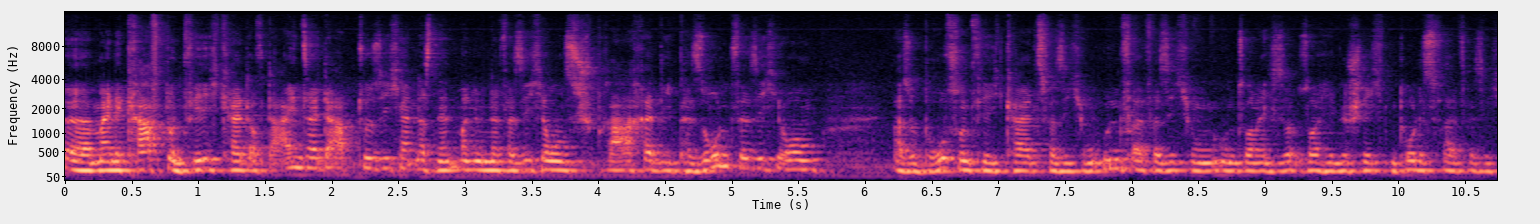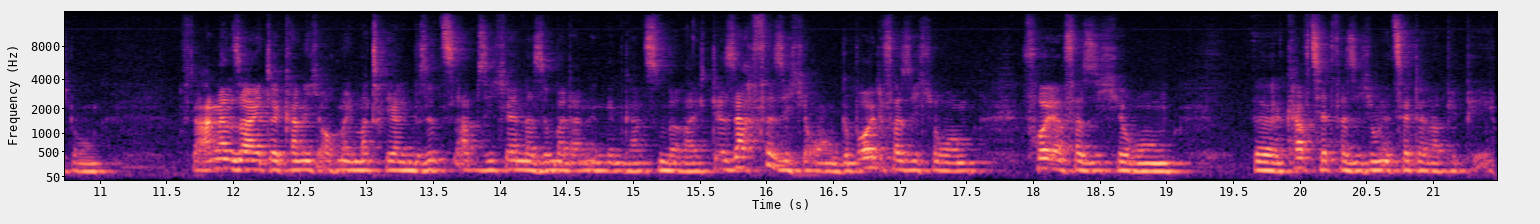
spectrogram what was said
äh, meine Kraft und Fähigkeit auf der einen Seite abzusichern. Das nennt man in der Versicherungssprache die Personenversicherung also Berufsunfähigkeitsversicherung, Unfallversicherung und solche, solche Geschichten, Todesfallversicherung. Auf der anderen Seite kann ich auch meinen materiellen Besitz absichern. Da sind wir dann in dem ganzen Bereich der Sachversicherung, Gebäudeversicherung, Feuerversicherung, äh, Kfz-Versicherung etc. pp.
